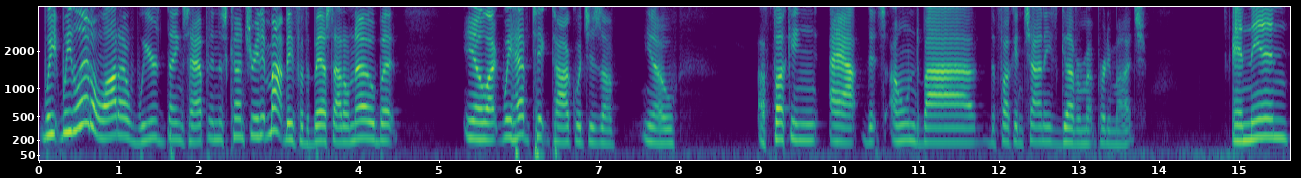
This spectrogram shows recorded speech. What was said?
we we let a lot of weird things happen in this country, and it might be for the best. I don't know, but you know, like we have TikTok, which is a you know a fucking app that's owned by the fucking Chinese government, pretty much, and then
